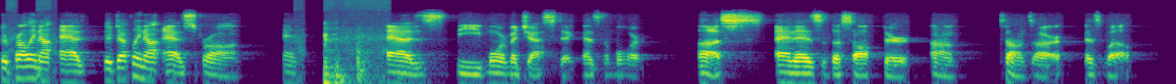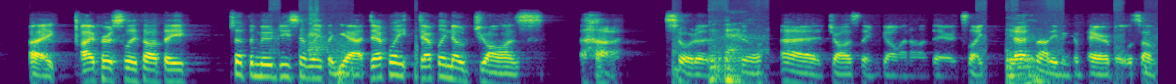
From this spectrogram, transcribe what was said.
they're probably not as they're definitely not as strong and as the more majestic as the more us and as the softer um, songs are as well. Like I personally thought they set the mood decently, but yeah, definitely definitely no Jaws uh, sort of you know, uh, Jaws thing going on there. It's like that's Yeah. not even comparable with some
